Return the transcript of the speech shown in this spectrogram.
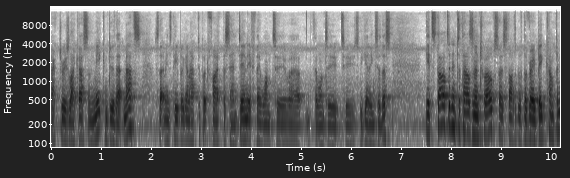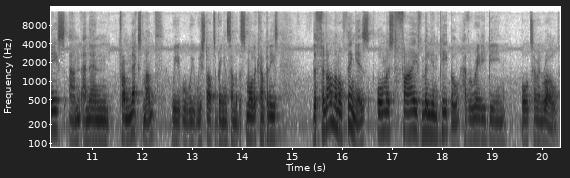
actuaries like us and me can do that maths. So that means people are going to have to put 5% in if they want to, uh, if they want to, to, to be getting to this. It started in 2012, so it started with the very big companies, um, and then from next month, we, we, we start to bring in some of the smaller companies. The phenomenal thing is, almost 5 million people have already been auto enrolled.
